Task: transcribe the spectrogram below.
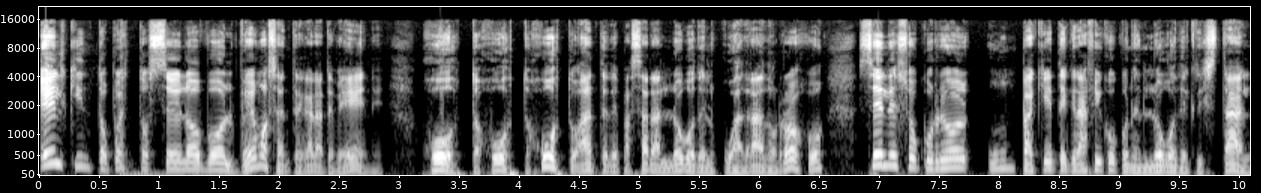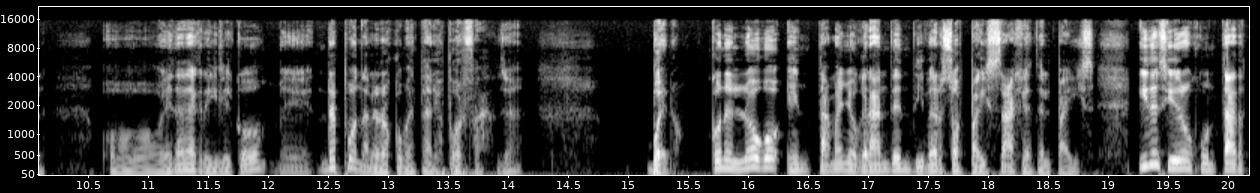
El quinto puesto se lo volvemos a entregar a TVN. Justo, justo, justo antes de pasar al logo del cuadrado rojo, se les ocurrió un paquete gráfico con el logo de cristal. ¿O era de acrílico? Eh, en los comentarios, porfa. Bueno, con el logo en tamaño grande en diversos paisajes del país. Y decidieron juntar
